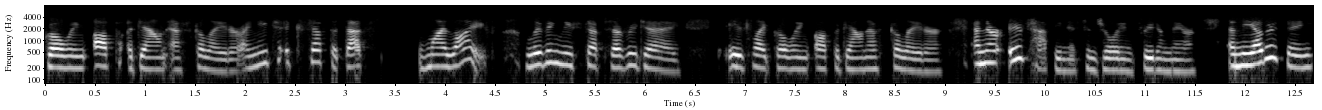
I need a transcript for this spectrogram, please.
going up a down escalator. I need to accept that that's my life. Living these steps every day is like going up a down escalator. And there is happiness and joy and freedom there. And the other thing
